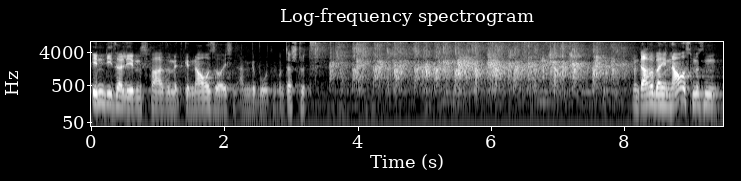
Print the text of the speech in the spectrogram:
in dieser Lebensphase mit genau solchen Angeboten unterstützen. Und darüber hinaus müssen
